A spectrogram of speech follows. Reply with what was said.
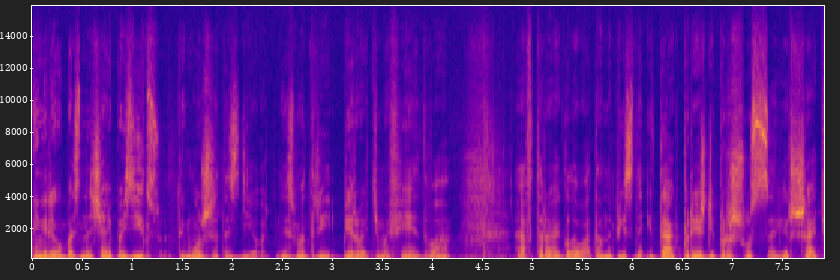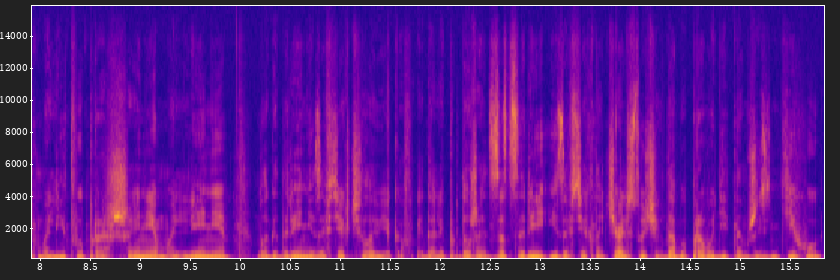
Я говорил, обозначай позицию, ты можешь это сделать. Ну и смотри, 1 Тимофея 2, а, вторая глава, там написано, «Итак, прежде прошу совершать молитвы, прошения, моления, благодарение за всех человеков». И далее продолжает, «За царей и за всех начальствующих, дабы проводить нам жизнь тихую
